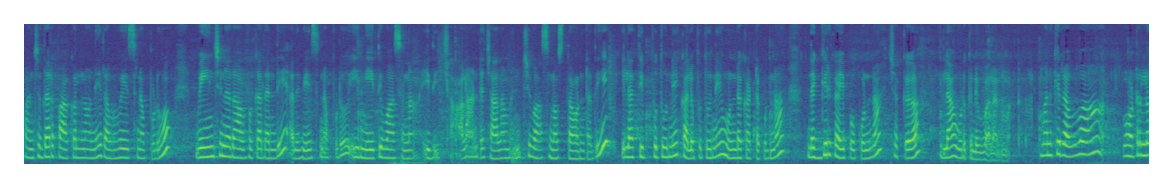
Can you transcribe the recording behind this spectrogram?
పంచదార పాకంలోని రవ్వ వేసినప్పుడు వేయించిన రవ్వ కదండి అది వేసినప్పుడు ఈ నేతి వాసన ఇది చాలా అంటే చాలా మంచి వాసన వస్తూ ఉంటుంది. ఇలా తిప్పుతూనే కలుపుతూనే ఉండకట్టకుండా దగ్గరికి అయిపోకుండా చక్కగా ఇలా ఉడకనివ్వాలన్నమాట. మనకి రవ్వ వాటర్లో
